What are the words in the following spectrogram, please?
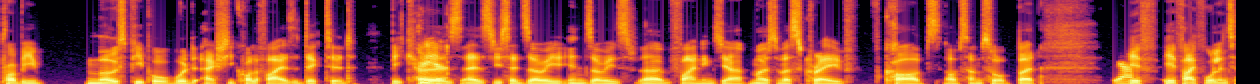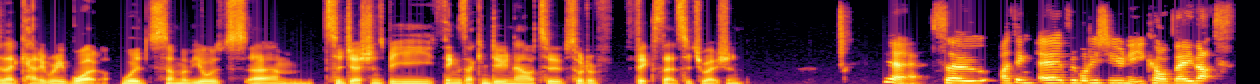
probably most people would actually qualify as addicted because, yeah. as you said, Zoe, in Zoe's uh, findings, yeah, most of us crave carbs of some sort. But yeah. if if I fall into that category, what would some of your um, suggestions be? Things I can do now to sort of fix that situation? Yeah, so I think everybody's unique, aren't they? That's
